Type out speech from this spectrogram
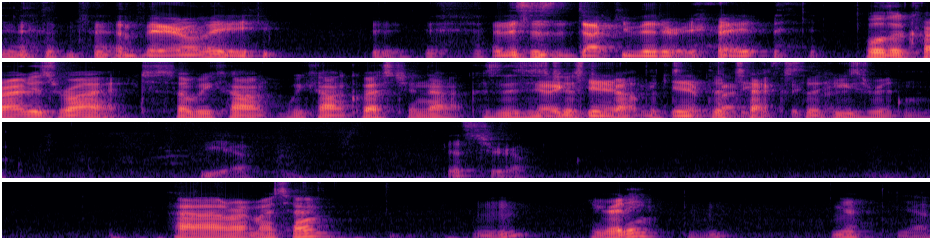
Apparently. And this is a documentary, right? Well, the crowd is right, so we can't we can't question that because this is Yeah, just about the, can't the text that he's written. Yeah, that's true. Uh, right, my turn. Mhm. You ready? Yeah, yeah.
